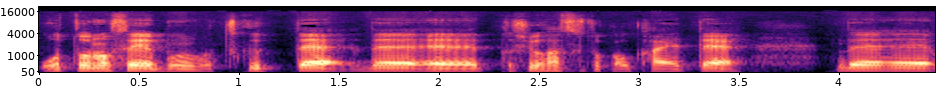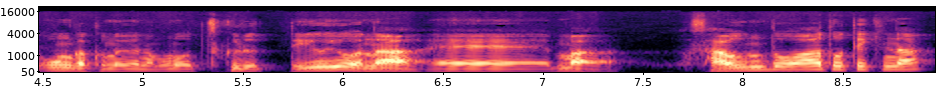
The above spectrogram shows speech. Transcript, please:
音の成分を作って、で、えっと、周波数とかを変えて、で、音楽のようなものを作るっていうような、えー、まあ、サウンドアート的な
